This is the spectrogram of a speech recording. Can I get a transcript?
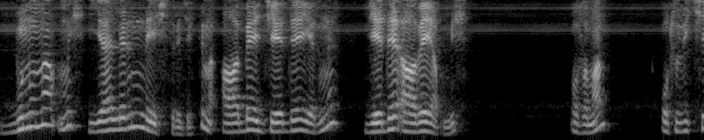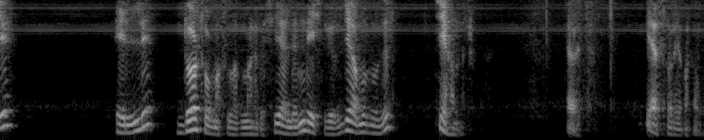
bunu ne yapmış? Yerlerini değiştirecek değil mi? AB CD yerine CD AB yapmış. O zaman 32 54 olması lazım arkadaşlar. Yerlerini değiştiriyoruz. Cevabımız nedir? Ceyhan'dır. Evet. Diğer soruya bakalım.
